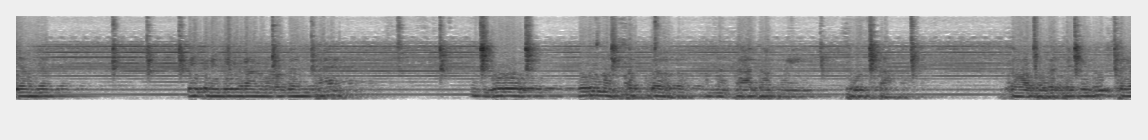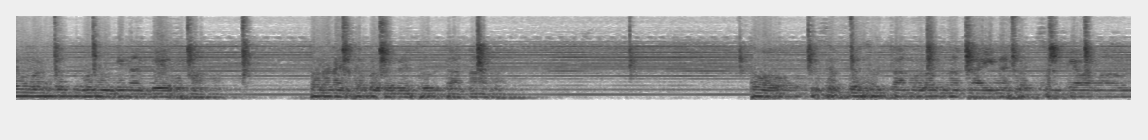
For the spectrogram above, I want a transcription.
જેમ જેમ દીકરી દીકરાનું લગ્ન થાય ગુરુ ગુરુનો શબ્દ અને સાધકની પૂરતા એવા ભગતે કીધું સ્વયંવર સદગુરુજીના દેશમાં પરણે શબ્દોને જોડતા ના. તો સત્ય સંતાનું લગ્ન ગાયના સત્સંગ કહેવામાં આવે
